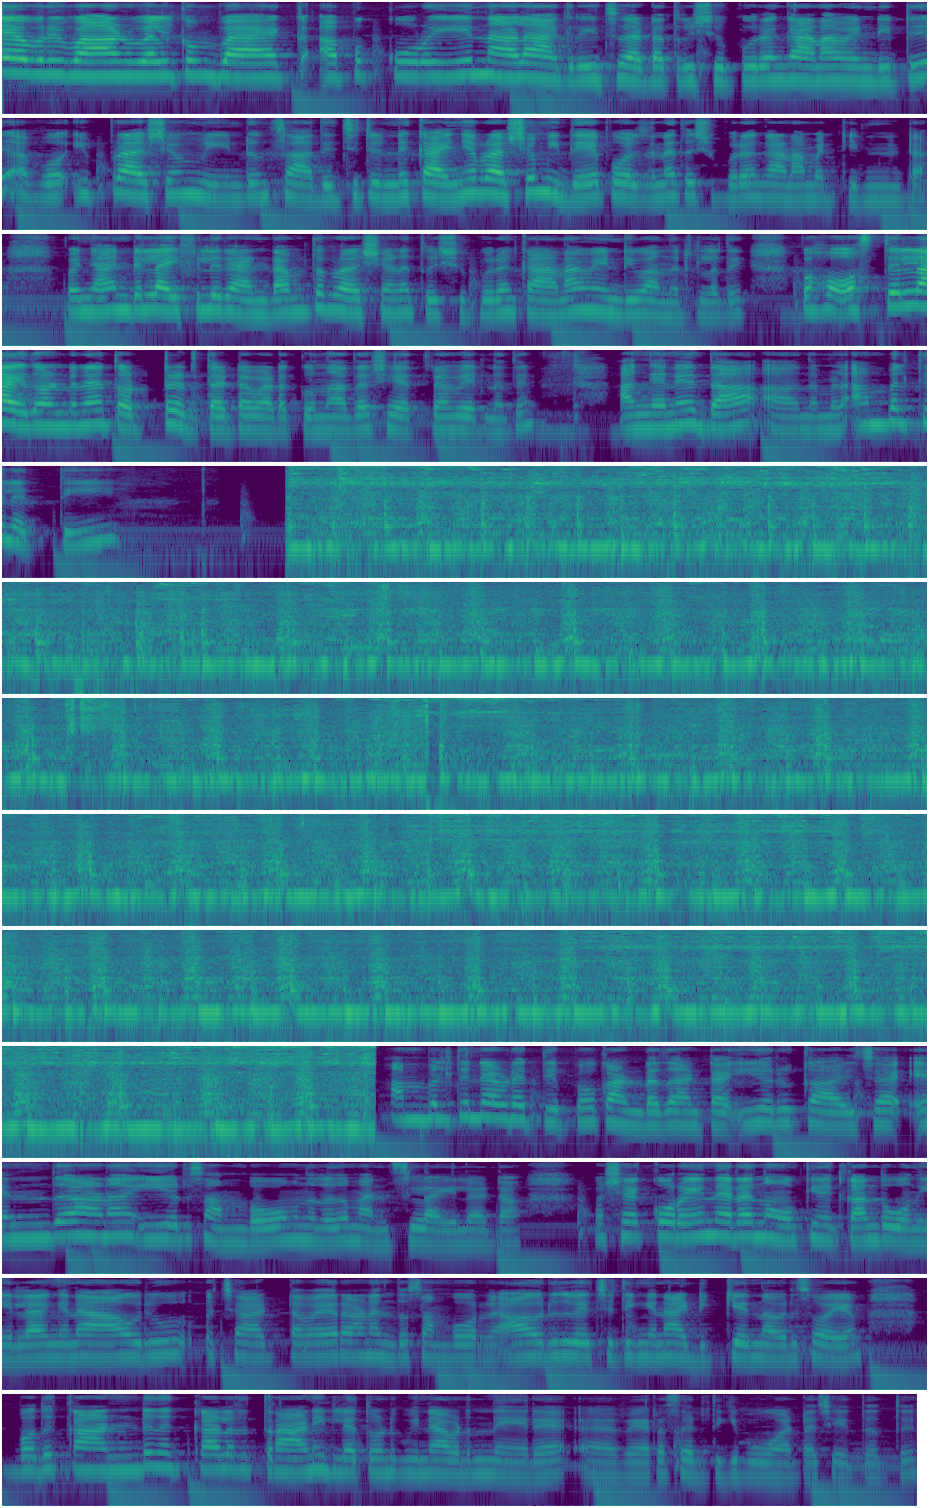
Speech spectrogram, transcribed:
Hello everyone welcome back അപ്പോൾ കുറേ നാൾ ആഗ്രഹിച്ചതാട്ടോ തൃശ്ശൂർ പൂരം കാണാൻ വേണ്ടിയിട്ട്. അപ്പോൾ ഇപ്രാവശ്യം വീണ്ടും സാധിച്ചിട്ടുണ്ട്. കഴിഞ്ഞ പ്രാവശ്യം ഇതേപോലെ തന്നെ തൃശ്ശൂർ പൂരം കാണാൻ പറ്റിയിട്ടുണ്ട് കേട്ടോ അപ്പോൾ ഞാൻ എന്റെ ലൈഫിൽ രണ്ടാമത്തെ പ്രാവശ്യമാണ് തൃശ്ശൂർ പൂരം കാണാൻ വേണ്ടി വന്നിട്ടുള്ളത്. അപ്പോൾ ഹോസ്റ്റലിലായതുകൊണ്ട് തന്നെ തൊട്ടടുത്താട്ടോ വടക്കുന്നാഥ ക്ഷേത്രം വരുന്നത്. അങ്ങനെ ഇതാ നമ്മൾ അമ്പലത്തിലെത്തി. അമ്പലത്തിന്റെ അവിടെ എത്തിയപ്പോൾ കണ്ടതാണ് കേട്ടോ ഈ ഒരു കാഴ്ച. എന്താണ് ഈ ഒരു സംഭവം എന്നുള്ളത് മനസ്സിലായില്ല കേട്ടോ പക്ഷേ കുറേ നേരം നോക്കി നിൽക്കാൻ തോന്നിയില്ല. ഇങ്ങനെ ആ ഒരു ചാട്ടവയറാണ് എന്തോ സംഭവം ആ ഒരു ഇത് വെച്ചിട്ട് ഇങ്ങനെ അടിക്കുന്ന അവർ സ്വയം. അപ്പോൾ അത് കണ്ട് നിൽക്കാനുള്ളൊരു ത്രാണി ഇല്ലാത്തതുകൊണ്ട് പിന്നെ അവിടെ നിന്ന് നേരെ വേറെ സ്ഥലത്തേക്ക് പോകാം കേട്ടോ ചെയ്തത്.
